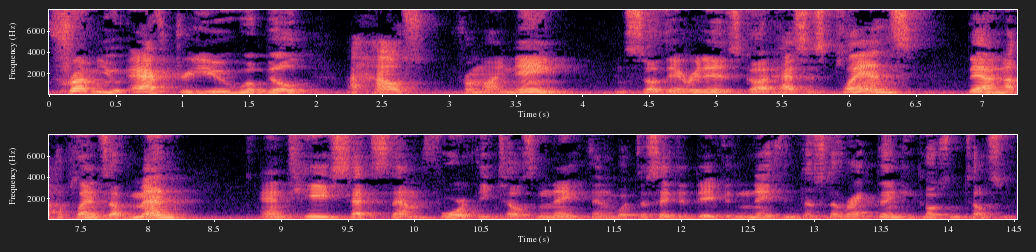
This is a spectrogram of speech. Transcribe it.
from you after you will build a house for my name. And so there it is. God has his plans. They are not the plans of men. And he sets them forth. He tells Nathan what to say to David. And Nathan does the right thing. He goes and tells him.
